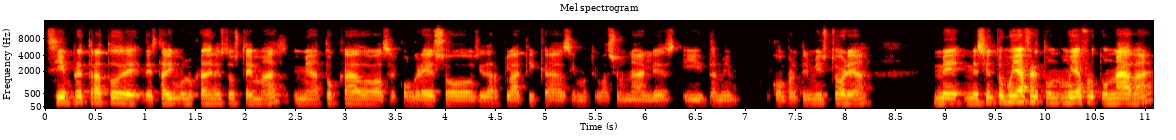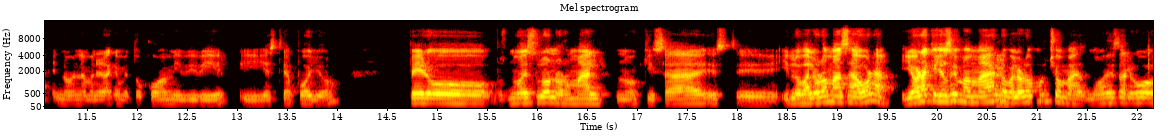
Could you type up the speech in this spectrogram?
siempre trato de, estar involucrada en estos temas. Me ha tocado hacer congresos y dar pláticas y motivacionales y también compartir mi historia. Me, me siento muy, muy afortunada ¿no? en la manera que me tocó a mí vivir y este apoyo, pero pues, no es lo normal, ¿no? Quizá, este, y lo valoro más ahora. Y ahora que yo soy mamá, lo valoro mucho más, ¿no? Es algo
